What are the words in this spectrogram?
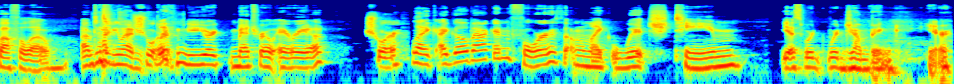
Buffalo. I'm talking about Sure. like New York metro area. Sure. Like I go back and forth on like which team. Yes, we're we're jumping here.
